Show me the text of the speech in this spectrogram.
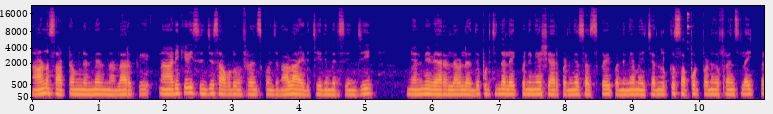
நானும் சாப்பிட்டேன் உண்மையாலுமே நல்லாயிருக்கு நான் அடிக்கடி செஞ்சு சாப்பிடுவேன் ஃப்ரெண்ட்ஸ் கொஞ்ச நாள் ஆகிடுச்சி இதேமாரி செஞ்சு. உண்மையாலுமே வேறு லெவலில் இருந்து. பிடிச்சிருந்தா லைக் பண்ணுங்கள் ஷேர் பண்ணுங்கள் சப்ஸ்கிரைப் பண்ணுங்கள் மை சேனலுக்கு சப்போர்ட் பண்ணுங்கள் ஃப்ரெண்ட்ஸ் லைக் பண்ணி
